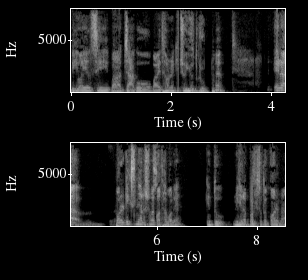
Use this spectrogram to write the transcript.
বিআইএলসি বা জাগো বা এই ধরনের কিছু ইউথ গ্রুপ হ্যাঁ? এরা পলিটিক্স নিয়ে অনেক সময় কথা বলে কিন্তু নিজেরা পলিটিক্স করে না।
